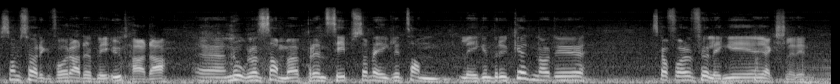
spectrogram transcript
som sørger for at det blir utherda. Noen samme prinsipp som egentlig tannlegen bruker når du skal få en fylling i jekselen din.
